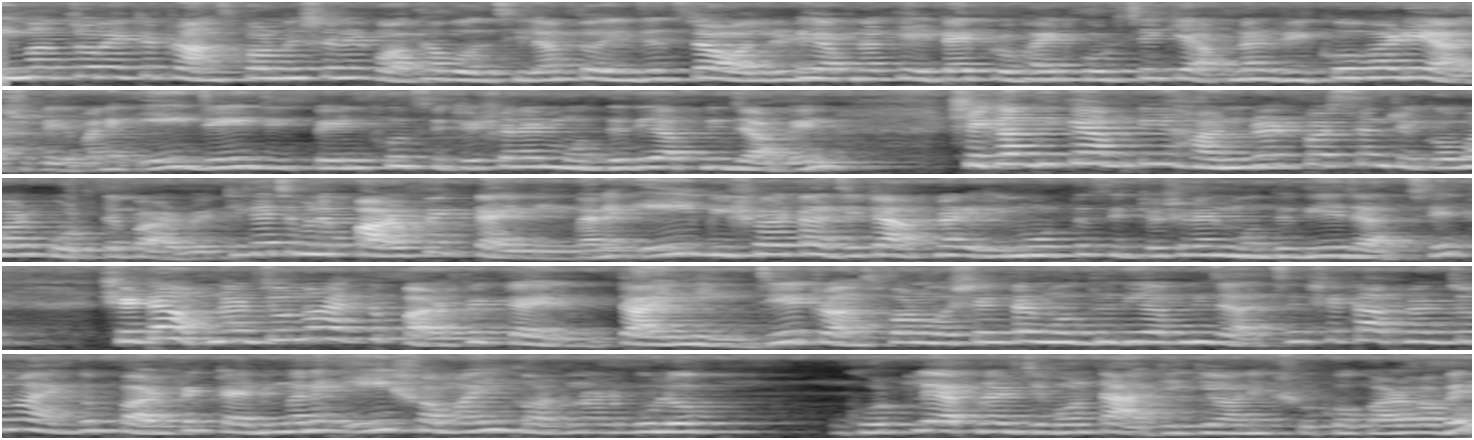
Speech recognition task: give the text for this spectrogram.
এইমাত্র আমি একটা ট্রান্সফরমেশনের কথা বলছিলাম, তো এঞ্জেলসটা অলরেডি আপনাকে এটাই প্রোভাইড করছে কি আপনার রিকভারি আসবে। মানে এই যেই পেইনফুল সিচুয়েশনের মধ্যে দিয়ে আপনি যাবেন, সেখান থেকে আপনি হান্ড্রেড পার্সেন্ট রিকভার করতে পারবেন, ঠিক আছে? মানে পারফেক্ট টাইমিং মানে এই বিষয়টা যেটা আপনার এই মুহূর্তে সিচুয়েশনের মধ্যে দিয়ে যাচ্ছে, সেটা আপনার জন্য একটা পারফেক্ট টাইমিং যে ট্রান্সফরমেশনটার মধ্যে দিয়ে আপনি যাচ্ছেন, সেটা আপনার জন্য একদম পারফেক্ট টাইমিং মানে এই সময়ই ঘটনাগুলো ঘটলে আপনার জীবনটা আগে গিয়ে অনেক সুখকর হবে।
